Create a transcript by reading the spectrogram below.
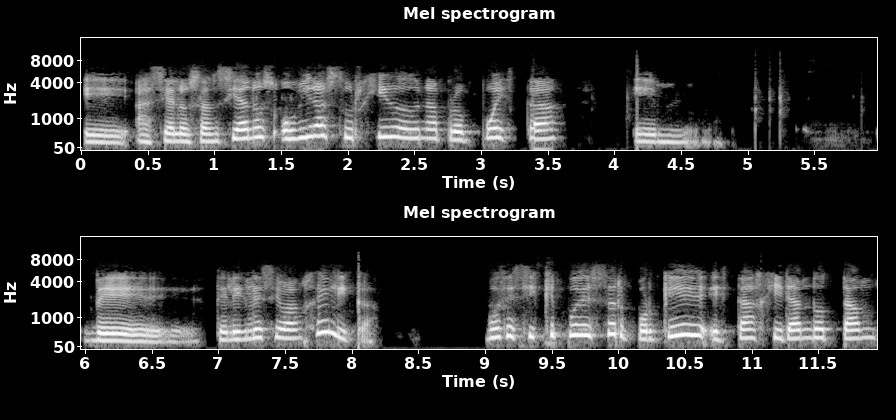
eh, hacia los ancianos, hubiera surgido de una propuesta em, de, de la iglesia evangélica. Vos decís, ¿qué puede ser? ¿Por qué está girando tan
